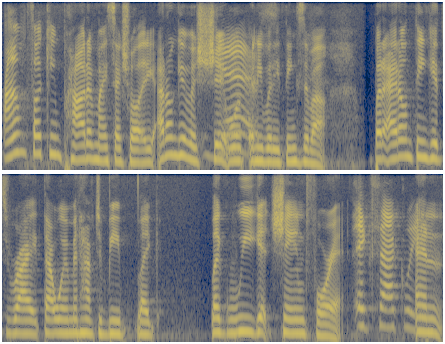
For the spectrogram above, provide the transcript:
I'm fucking proud of my sexuality. I don't give a shit what anybody thinks about. But I don't think it's right that women have to be, like, like, we get shamed for it. Exactly. And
